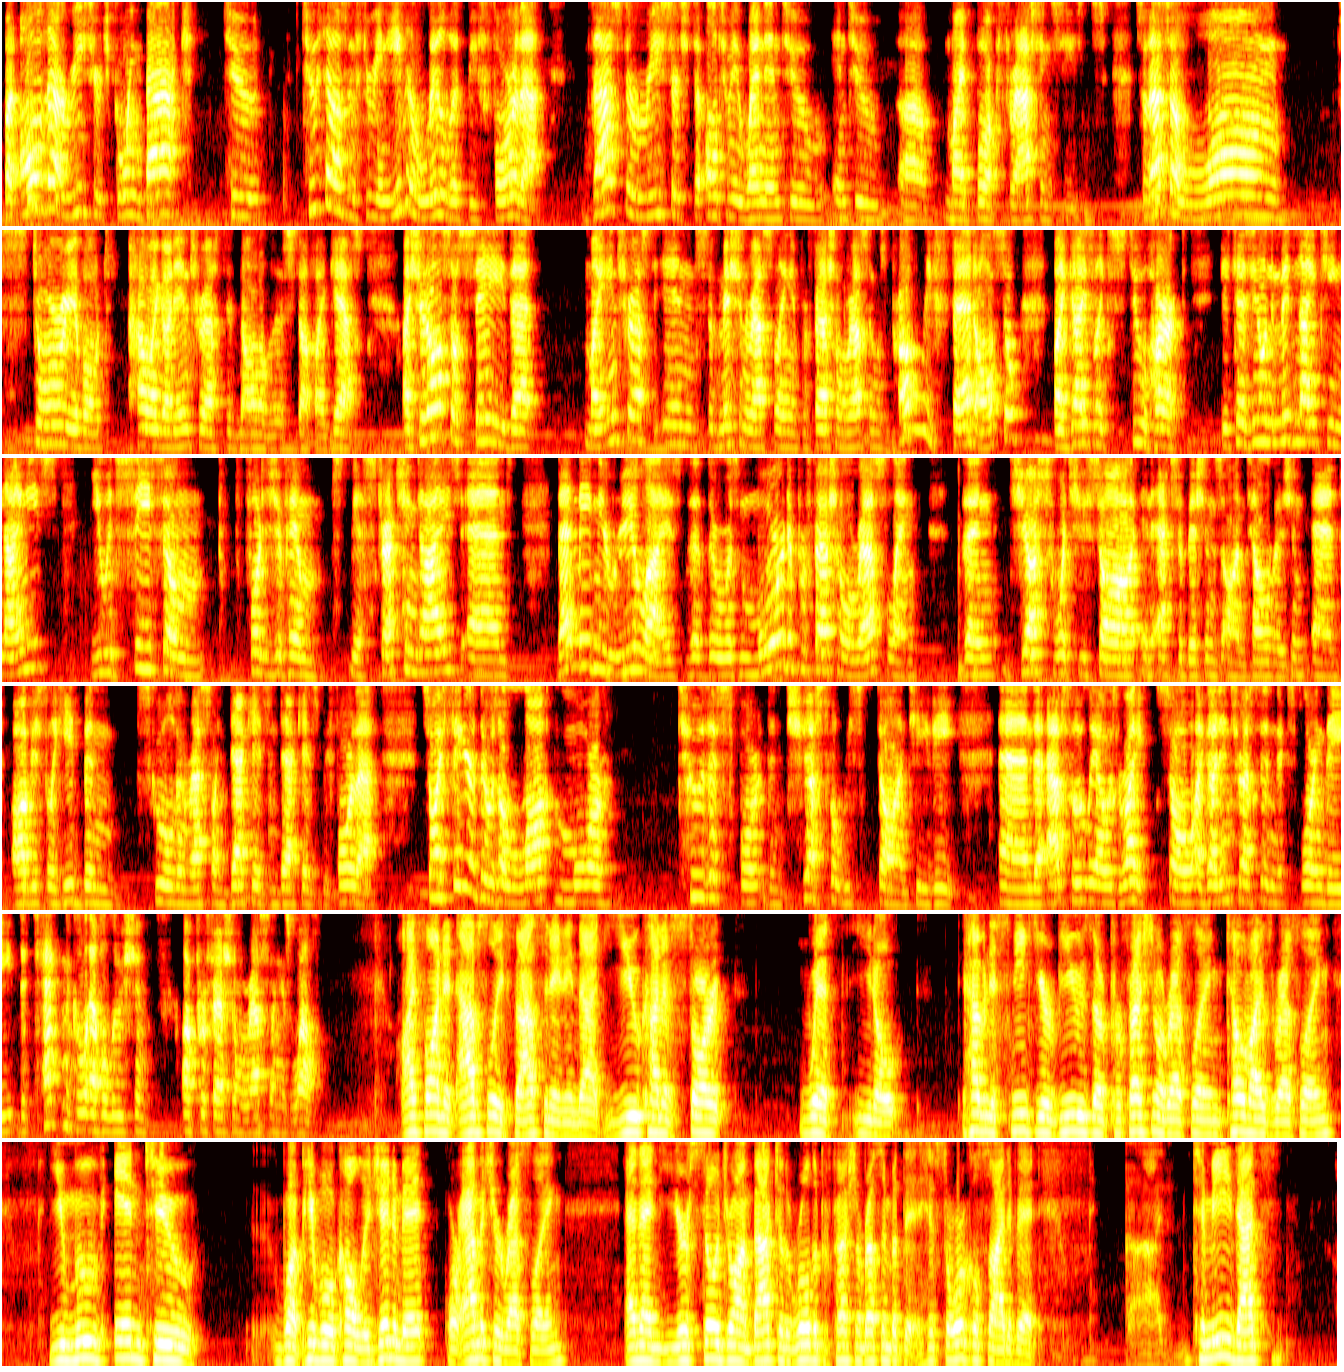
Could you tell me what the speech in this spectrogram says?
But all of that research going back to 2003 and even a little bit before that, that's the research that ultimately went into into uh, my book, Thrashing Seasons. So that's a long story about how I got interested in all of this stuff, I guess. I should also say that my interest in submission wrestling and professional wrestling was probably fed also by guys like Stu Hart, because you know in the mid 1990s you would see some footage of him you know, stretching guys, and that made me realize that there was more to professional wrestling than just what you saw in exhibitions on television. And obviously, he'd been schooled in wrestling decades and decades before that. So I figured there was a lot more to this sport than just what we saw on TV. And uh, absolutely, I was right. So I got interested in exploring the, the technical evolution of professional wrestling as well. I find it absolutely fascinating that you kind of start with, you know, having to sneak your views of professional wrestling, televised wrestling. You move into what people will call legitimate or amateur wrestling and then you're still drawn back to the world of professional wrestling, but the historical side of it. Uh, to me, that's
